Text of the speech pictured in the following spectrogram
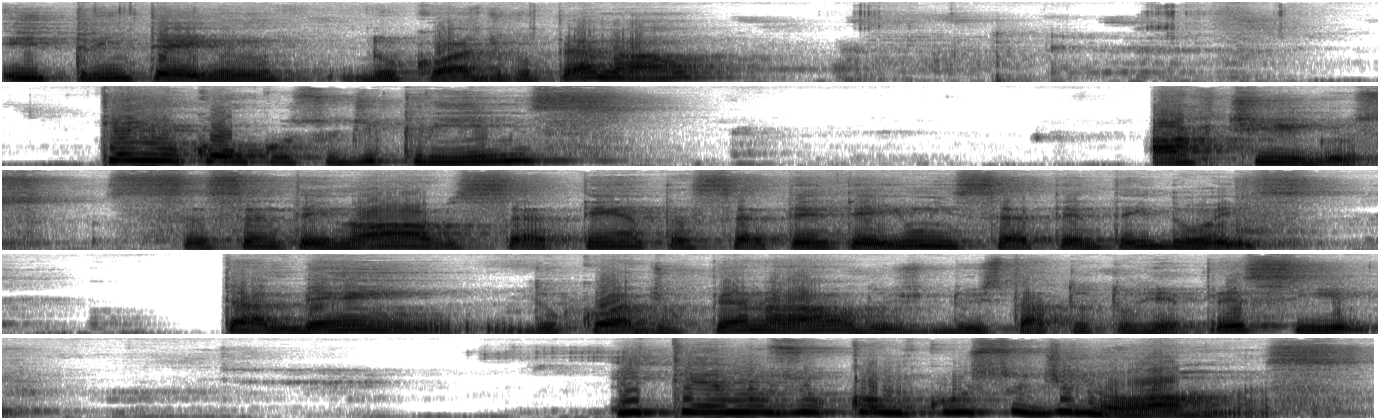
e 31 do Código Penal. Tem o concurso de crimes, artigos 69, 70, 71 e 72 também do Código Penal, do, do Estatuto Repressivo. E temos o concurso de normas,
